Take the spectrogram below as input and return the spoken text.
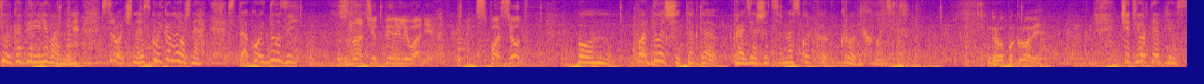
Только переливание. Срочное, сколько можно. С такой дозой. Значит, переливание. Спасет? Он подольше тогда продержится, насколько крови хватит. Группа крови. Четвертая плюс.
